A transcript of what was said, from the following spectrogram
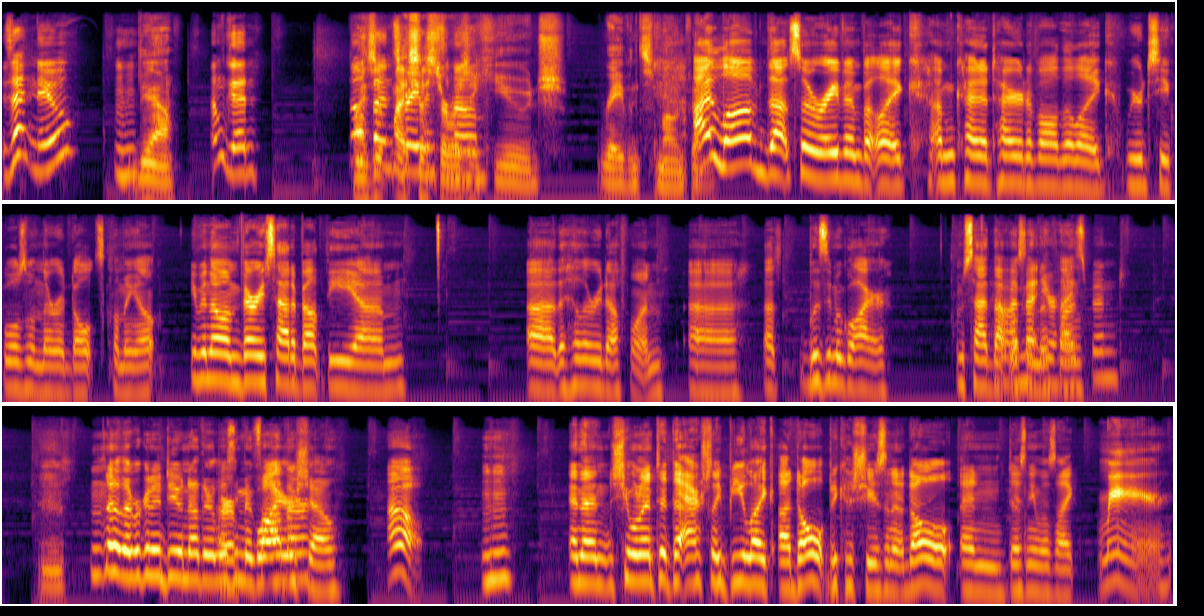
Is that new? Yeah. I'm good. No my offense, my Raven sister was a huge Raven-Symoné fan. I loved that so Raven, but like I'm kind of tired of all the like weird sequels when they're adults coming out. Even though I'm very sad about the um, uh, the Hilary Duff one. Uh, that's Lizzie McGuire. I'm sad that How I wasn't met a your thing. husband. No, they were gonna do another Or Lizzie McGuire father? show, Oh, and then she wanted it to actually be like adult because she's an adult, and Disney was like, Meh. and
